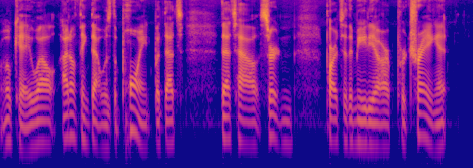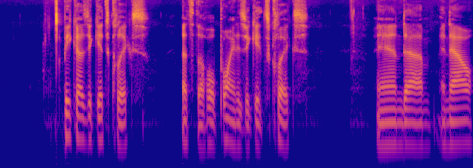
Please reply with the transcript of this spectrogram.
okay, well, I don't think that was the point, but that's that's how certain parts of the media are portraying it because it gets clicks. That's the whole point is it gets clicks. And um, and now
